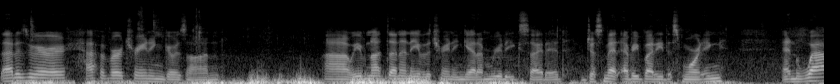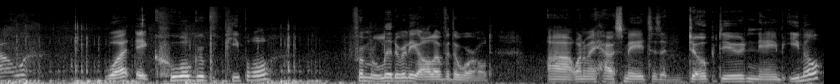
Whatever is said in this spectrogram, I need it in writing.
That is where half of our training goes on. Uh, we have not done any of the training yet. I'm really excited. Just met everybody this morning. And wow, what a cool group of people from literally all over the world. Uh, one of my housemates is a dope dude named Emil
